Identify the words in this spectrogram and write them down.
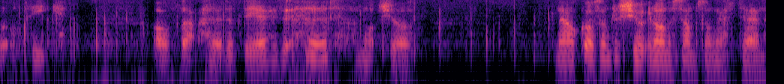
little peek of that herd of deer. Is it herd? I'm not sure. Now, of course, I'm just shooting on a Samsung S10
